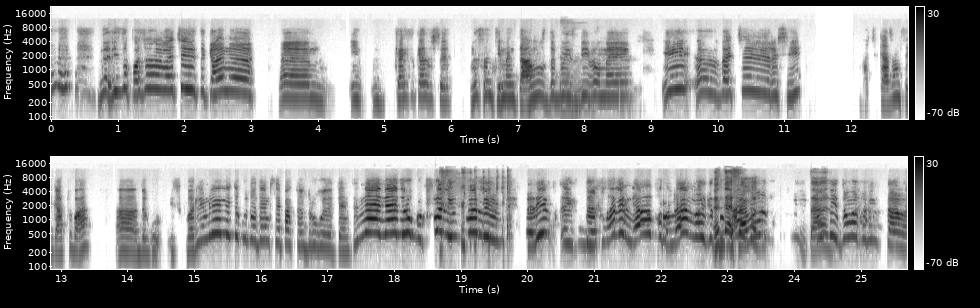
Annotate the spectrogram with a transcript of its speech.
нали, започваме вече така на, а, и, как се казваше, на сантименталност да го избиваме. И а, вече реши, обаче казвам сега това, а, да го изхвърлим ли или да го дадем все пак на друго детенце? Не, не, друго, хвърлим, хвърлим. Нали? Е, да хвърлим, няма проблем. Като не, само... Да. И думата не става.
